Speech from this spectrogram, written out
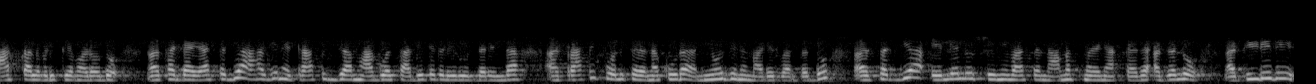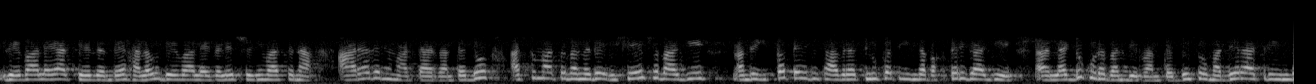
ಮಾಸ್ಕ್ ಅಳವಡಿಕೆ ಮಾಡೋದು ಕಡ್ಡಾಯ. ಸದ್ಯ ಹಾಗೇನೆ ಟ್ರಾಫಿಕ್ ಜಾಮ್ ಆಗುವ ಸಾಧ್ಯತೆಗಳಿರುವುದರಿಂದ ಟ್ರಾಫಿಕ್ ಪೊಲೀಸರನ್ನ ಕೂಡ ನಿಯೋಜನೆ ಮಾಡಿರುವಂತದ್ದು. ಆ, ಸದ್ಯ ಎಲ್ಲೆಲ್ಲೂ ಶ್ರೀನಿವಾಸ ನಾಮಸ್ಮರಣೆ ಆಗ್ತಾ ಇದೆ. ಅದರಲ್ಲೂ ಟಿಡಿಡಿ ದೇವಾಲಯ ಸೇರಿದಂತೆ ಹಲವು ದೇವಾಲಯಗಳಲ್ಲಿ ಶ್ರೀನಿವಾಸನ ಆರಾಧನೆ ಮಾಡ್ತಾ ಇರುವಂತದ್ದು. ಅಷ್ಟು ಮಾತ್ರವಲ್ಲದೆ ವಿಶೇಷವಾಗಿ ಅಂದ್ರೆ ಇಪ್ಪತ್ತೈದು ಸಾವಿರ ತಿರುಪತಿಯಿಂದ ಭಕ್ತರಿಗಾಗಿ ಲಡ್ಡು ಕೂಡ ಬಂದಿರುವಂತದ್ದು. ಸೊ ಮಧ್ಯರಾತ್ರಿಯಿಂದ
